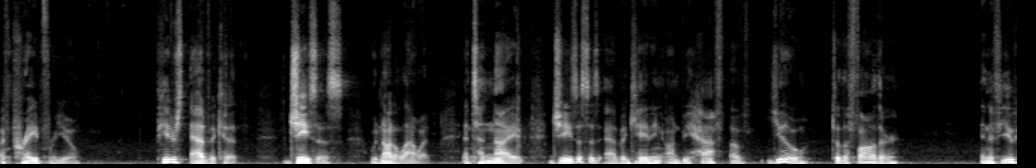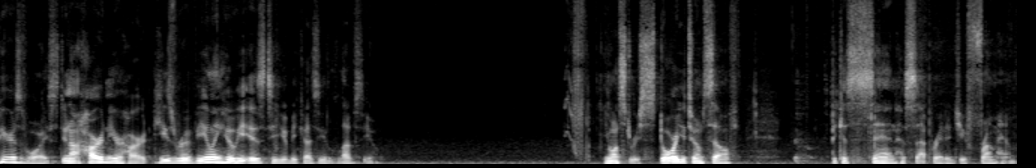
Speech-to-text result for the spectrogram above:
I've prayed for you. Peter's advocate, Jesus, would not allow it. And tonight, Jesus is advocating on behalf of you to the Father and if you hear his voice, do not harden your heart. He's revealing who he is to you because he loves you. He wants to restore you to himself because sin has separated you from him.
